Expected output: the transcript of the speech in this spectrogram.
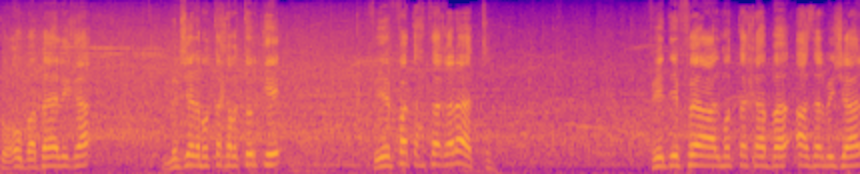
صعوبة بالغة من جانب المنتخب التركي في فتح ثغرات في دفاع المنتخب أذربيجان.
